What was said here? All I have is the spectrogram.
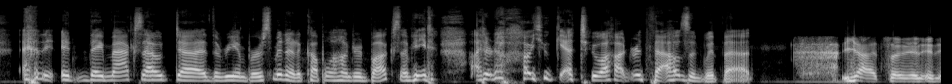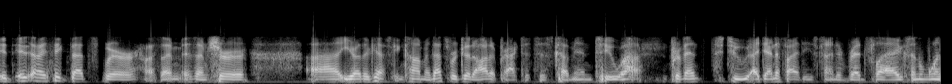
and it, it they max out uh, the reimbursement at a couple of hundred bucks. I mean, I don't know how you get to a hundred thousand with that. Yeah, it's a, it, it, it, I think that's where, as I'm as I'm sure uh, your other guests can comment, that's where good audit practices come in to uh, prevent to identify these kind of red flags. And when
